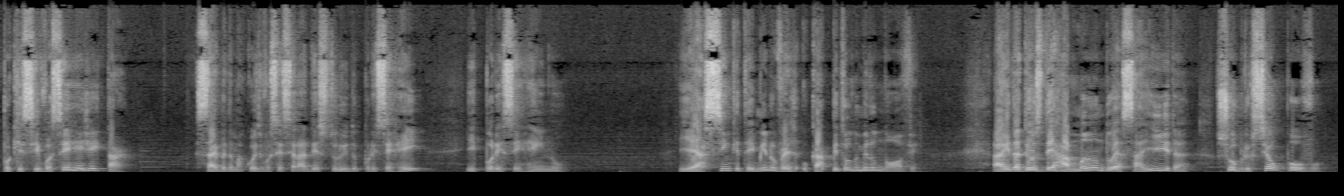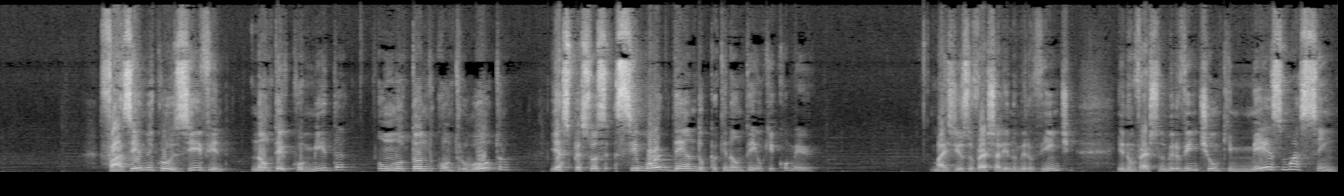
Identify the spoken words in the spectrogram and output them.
Porque se você rejeitar, saiba de uma coisa, você será destruído por esse rei e por esse reino. E é assim que termina o capítulo número 9 ainda Deus derramando essa ira sobre o seu povo, fazendo inclusive não ter comida, um lutando contra o outro e as pessoas se mordendo porque não têm o que comer. Mas diz o verso ali número 20 e no verso número 21 que mesmo assim,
